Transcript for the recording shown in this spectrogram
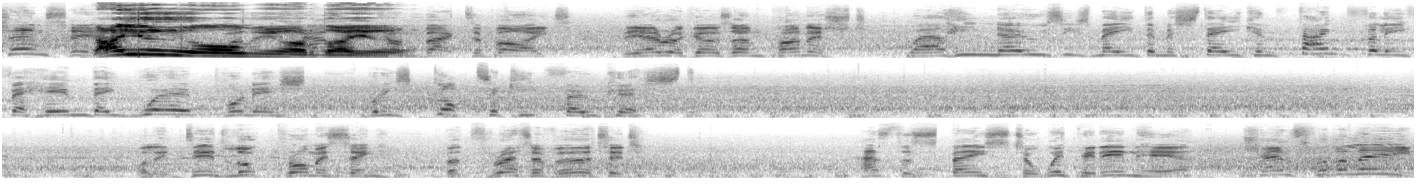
chance here. Dayı olmuyor Well, it hasn't dayı. come back to bite. The error goes unpunished. Well, he knows he's made the mistake, and thankfully for him, they weren't punished. But he's got to keep focused. Well, it did look promising, but threat averted. Has the space to whip it in here. Chance for the lead.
